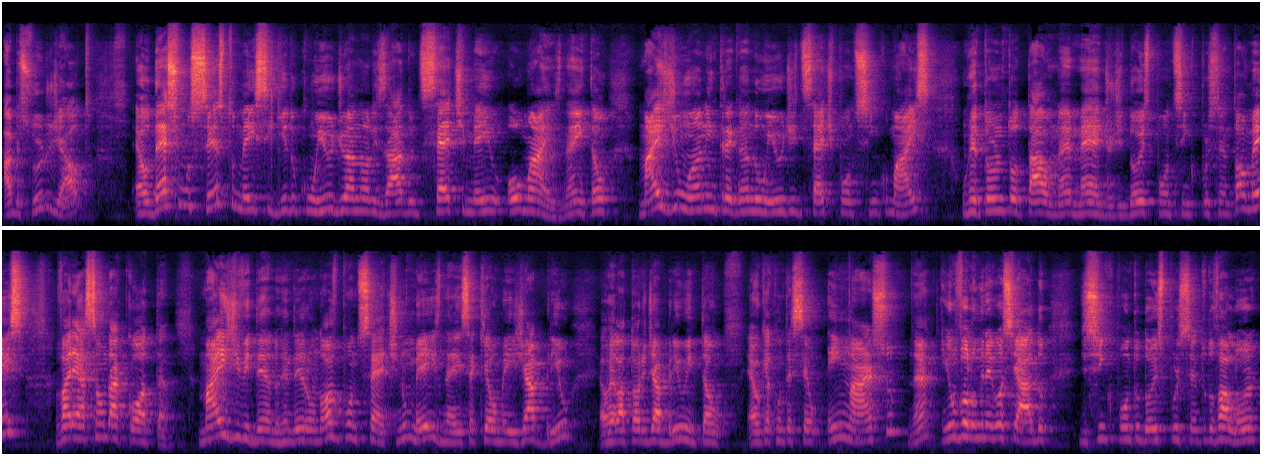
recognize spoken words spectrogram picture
absurdo de alto. É o 16 mês seguido com yield anualizado de 7,5 ou mais, né? Então, mais de um ano entregando um yield de 7,5 mais, um retorno total, né, médio de 2,5% ao mês. Variação da cota, mais dividendo renderam 9,7 no mês, né? Esse aqui é o mês de abril, é o relatório de abril, então é o que aconteceu em março, né? E um volume negociado de 5,2% do valor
